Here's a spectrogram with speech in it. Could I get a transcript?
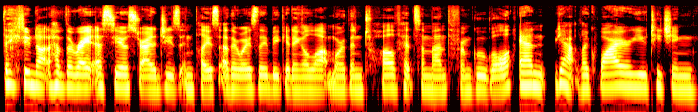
they do not have the right SEO strategies in place. Otherwise, they'd be getting a lot more than 12 hits a month from Google. And yeah, like, why are you teaching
